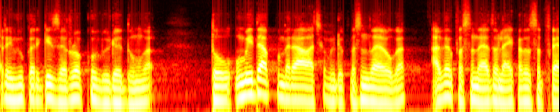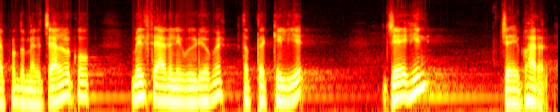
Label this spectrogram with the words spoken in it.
रिव्यू करके ज़रूर आपको वीडियो दूँगा। तो उम्मीद है आपको मेरा आज का वीडियो पसंद आया होगा। अगर पसंद आया तो लाइक कर दो सब्सक्राइब कर दो मेरे चैनल को। मिलते हैं अगली वीडियो में। तब तक के लिए जय हिंद, जय भारत।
